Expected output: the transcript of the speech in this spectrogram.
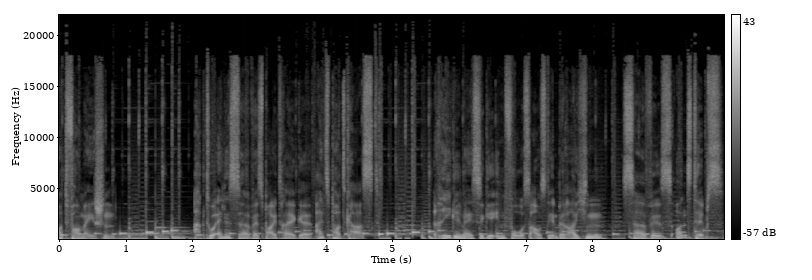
Podformation. Aktuelle Servicebeiträge als Podcast. Regelmäßige Infos aus den Bereichen Service und Tipps.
